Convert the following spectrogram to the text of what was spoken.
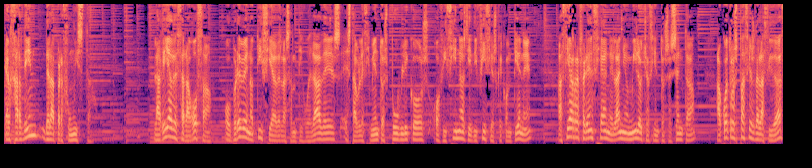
El jardín de la perfumista. La guía de Zaragoza, o breve noticia de las antigüedades, establecimientos públicos, oficinas y edificios que contiene, hacía referencia en el año 1860 a cuatro espacios de la ciudad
